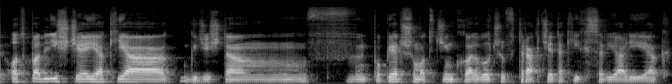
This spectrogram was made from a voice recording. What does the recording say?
y, odpadliście jak ja gdzieś tam w, po pierwszym odcinku albo czy w trakcie takich seriali jak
